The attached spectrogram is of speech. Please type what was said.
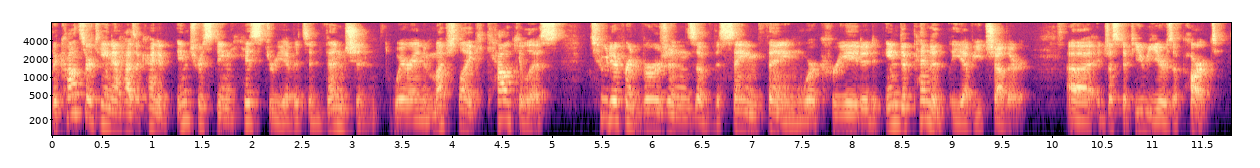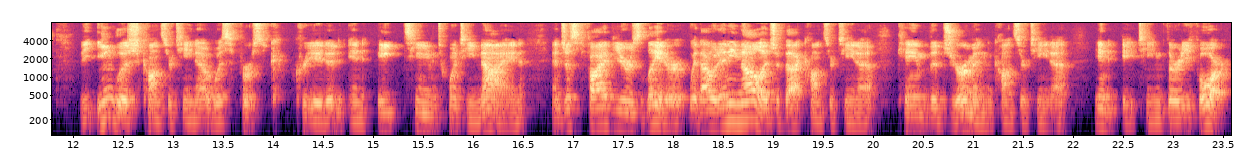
The concertina has a kind of interesting history of its invention, wherein, much like calculus, two different versions of the same thing were created independently of each other, uh, just a few years apart. The English concertina was first created in 1829, and just five years later, without any knowledge of that concertina, came the German concertina in 1834.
